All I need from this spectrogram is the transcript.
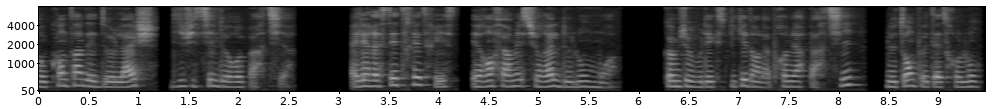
Donc quand un des deux lâche, difficile de repartir. Elle est restée très triste et renfermée sur elle de longs mois. Comme je vous l'ai expliqué dans la première partie, le temps peut être long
